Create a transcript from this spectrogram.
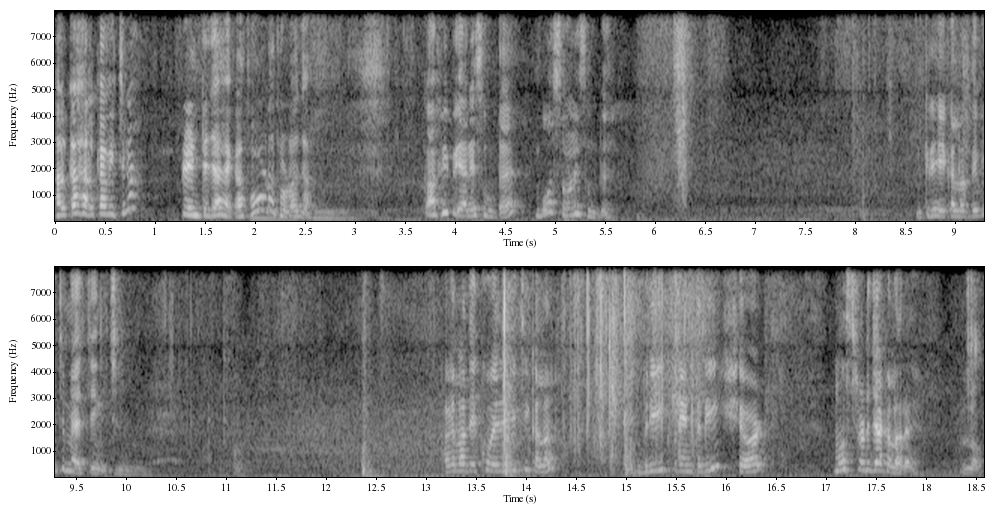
ਹਲਕਾ ਹਲਕਾ ਵਿੱਚ ਨਾ ਪ੍ਰਿੰਟ ਜਿਹਾ ਹੈਗਾ ਥੋੜਾ ਥੋੜਾ ਜਿਹਾ। ਕਾਫੀ ਪਿਆਰੇ ਸੂਟ ਹੈ, ਬਹੁਤ ਸੋਹਣੇ ਸੂਟ ਹੈ। ਗ੍ਰੇ ਕਲਰ ਦੇ ਵਿੱਚ ਮੈਚਿੰਗ ਚ। ਅਗਲਾ ਦੇਖੋ, ਇਹਦੇ ਵਿੱਚ ਹੀ ਕਲਰ ਬਰੀਕ ਪ੍ਰਿੰਟ ਦੀ ਸ਼ਰਟ ਮਸਟਰਡ ਜਿਹਾ ਕਲਰ ਹੈ। ਲੋ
